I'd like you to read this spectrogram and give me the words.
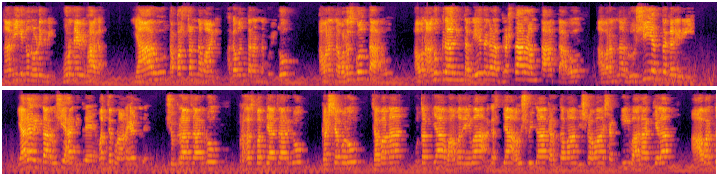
ನಾವೀಗಿನ್ನು ನೋಡಿದ್ವಿ, ಮೂರನೇ ವಿಭಾಗ. ಯಾರು ತಪಸ್ಸನ್ನ ಮಾಡಿ ಭಗವಂತನನ್ನ ಕುರಿತು ಅವನನ್ನ ಒಲಿಸ್ಕೊಂತಾರೋ ಅವನ ಅನುಗ್ರಹದಿಂದ ವೇದಗಳ ದ್ರಷ್ಟಾರ ಅಂತ ಆಗ್ತಾರೋ ಅವರನ್ನ ಋಷಿ ಅಂತ ಕರೀರಿ. ಯಾರ್ಯಾರಿದ್ದಾರೆ ಋಷಿ ಹಾಗಿದ್ರೆ? ಮತ್ತೆ ಪುರಾಣ ಹೇಳ್ತದೆ. ಶುಕ್ರಾಚಾರ್ಯರು, ಬೃಹಸ್ಪತ್ಯಾಚಾರ್ಯರು, ಕಶ್ಯಪರು ಚವನ ಉತತ್ಯ, ವಾಮದೇವ, ಅಗಸ್ತ್ಯ ಔಶ್ವಿಜ ಕರ್ತಮ, ವಿಶ್ರವ, ಶಕ್ತಿ ವಾಲಾಕ್ಯಲ ಆವರ್ತ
